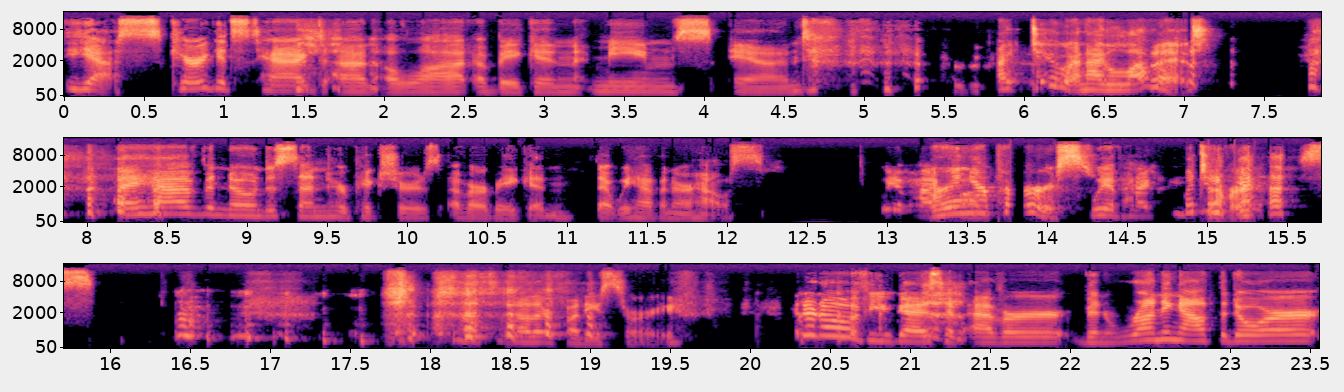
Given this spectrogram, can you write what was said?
Yes, Carrie gets tagged on a lot of bacon memes, and I do, and I love it. I have been known to send her pictures of our bacon that we have in our house. We have high or in your purse. we have high whichever. Yes, that's another funny story. I don't know if you guys have ever been running out the door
